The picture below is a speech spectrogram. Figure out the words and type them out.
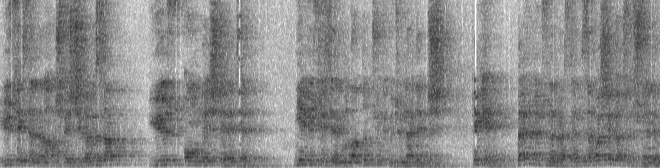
180'den 65 çıkarırsam 115 derece. Niye 180'i kullandım? Çünkü bütünler demiş. Peki ben bütünler versem mesela başka bir açı düşünelim.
